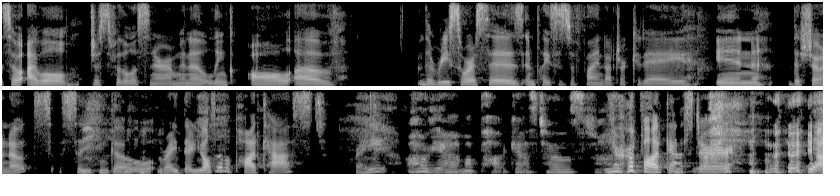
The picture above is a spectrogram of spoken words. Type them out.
so I will, just for the listener, I'm going to link all of the resources and places to find Dr. Cadet in the show notes. So you can go right there. You also have a podcast right? Oh yeah, I'm a podcast host. You're a podcaster. Yeah,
